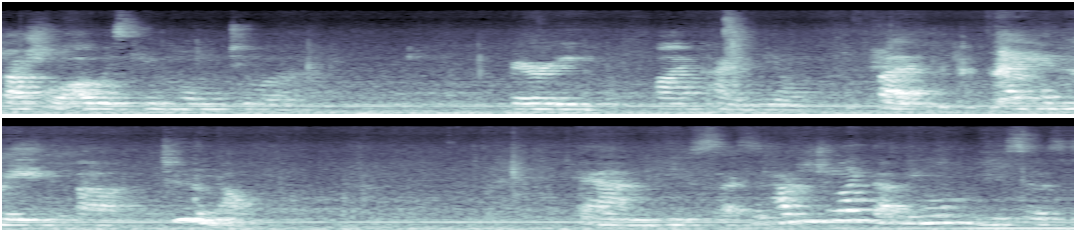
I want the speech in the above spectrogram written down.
Joshua always came home to a very odd kind of meal. But I had made uh, tuna melt. And he's, I said, how did you like that meal? And he says,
